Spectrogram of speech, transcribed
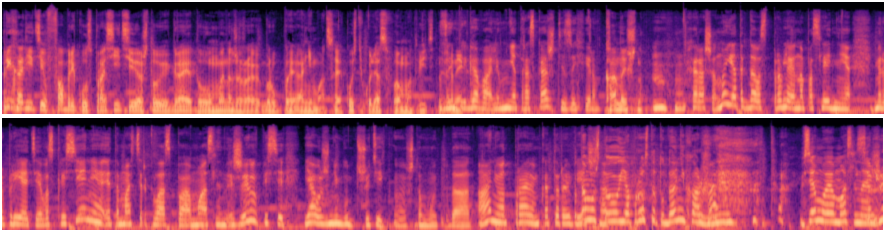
Приходите в фабрику, спросите, что играет у менеджера группы анимация. Костя Кулясов вам ответит наверняка. Заинтриговали. Мне-то расскажете за эфиром? Конечно. Мгм, Хорошо. Ну, я тогда вас отправляю на последнее мероприятие воскресенья. Это мастер-класс по масляной живописи. Я уже не буду шутить, э, что мы туда Аню отправим, которая Потому вечно- что я просто туда не хожу. Вся моя масляная Всё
